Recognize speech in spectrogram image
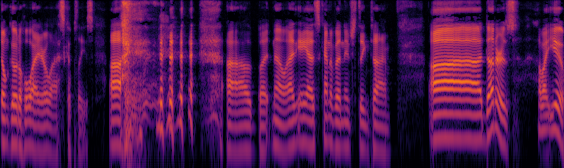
don't go to Hawaii or Alaska, please. Uh, uh, but no, I, yeah, it's kind of an interesting time. Uh, Dutters, how about you?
